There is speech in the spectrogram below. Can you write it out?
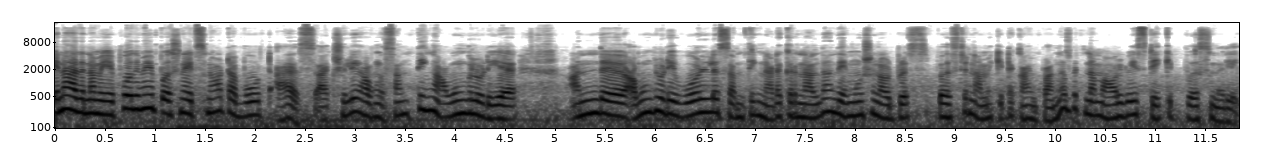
ஏன்னா அதை நம்ம எப்போதுமே personal it's not about us actually அவங்க சம்திங் அவங்களுடைய அந்த அவங்களுடைய வேர்ல்டில் சம்திங் நடக்கிறனால தான் அந்த எமோஷனல் அவுட் பர்ஸ் பர்ஸ்ட்டை நம்மக்கிட்ட காமிப்பாங்க. பட் நம்ம always take it personally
